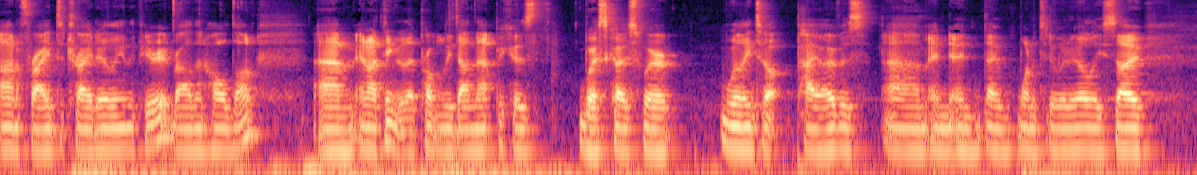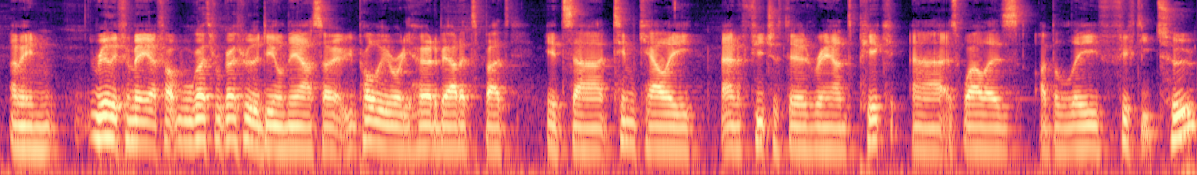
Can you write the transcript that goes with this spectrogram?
aren't afraid to trade early in the period rather than hold on. Um, and I think that they've probably done that because West Coast were willing to pay overs um, and and they wanted to do it early. So, I mean, really for me, I, we'll go through go through the deal now. So you probably already heard about it, but it's uh, Tim Kelly and a future third round pick, uh, as well as I believe fifty two.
